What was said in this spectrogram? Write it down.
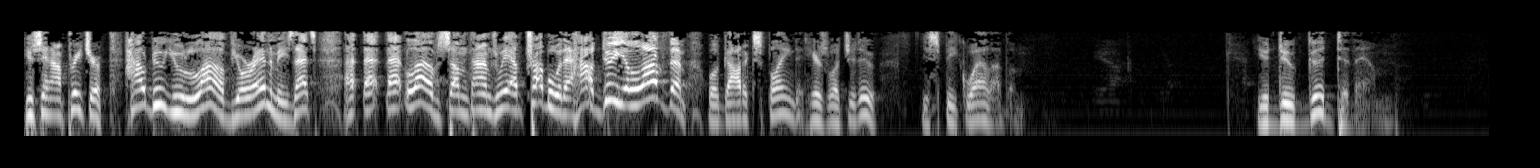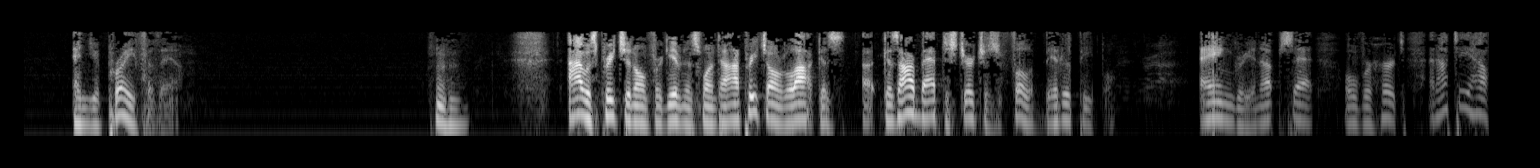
You say, now preacher, how do you love your enemies? That's, that, that, that love, sometimes we have trouble with it. How do you love them? Well, God explained it. Here's what you do. You speak well of them. You do good to them. And you pray for them. I was preaching on forgiveness one time. I preach on it a lot because uh, our Baptist churches are full of bitter people, angry and upset over hurts. And I'll tell you how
